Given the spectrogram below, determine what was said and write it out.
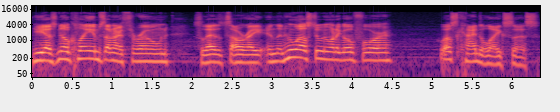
He has no claims on our throne, so that's alright. And then who else do we want to go for? Who else kind of likes us?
